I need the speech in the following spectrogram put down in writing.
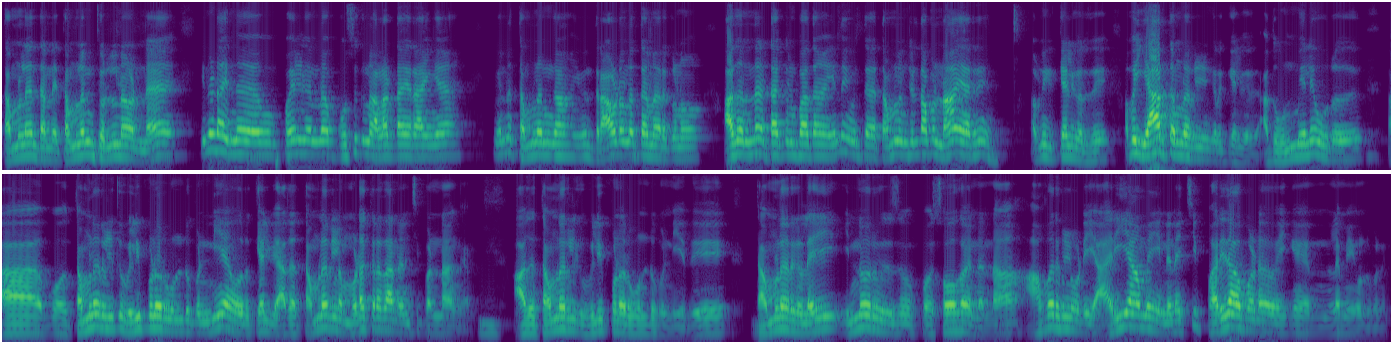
தமிழன் தன்னை தமிழன் சொல்லின உடனே என்னடா இந்த பயில்கள் என்ன பொசுக்குன்னு அலர்ட் ஆயிராங்க இவன் என்ன தமிழன்கா? இவன் திராவிடனை தானே இருக்கணும்? அது என்ன டக்குன்னு பார்த்தாங்க என்ன இவன் தமிழன் சொல்லிட்டு அப்ப நான் யாரு? அப்படின்னு கேள்வி வருது. அப்ப யார் தமிழர்கள்ங்கிற கேள்வி வருது. அது உண்மையிலே ஒரு தமிழர்களுக்கு விழிப்புணர்வு உண்டு பண்ணிய ஒரு கேள்வி. அதை தமிழர்களை முடக்கிறதா நினைச்சு பண்ணாங்க. அது தமிழர்களுக்கு விழிப்புணர்வு உண்டு பண்ணியது. தமிழர்களை இன்னொரு சோகம் என்னன்னா அவர்களுடைய அறியாமையை நினைச்சு பரிதாபப்பட வைக்க நிலைமை உண்டு பண்ணுது.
